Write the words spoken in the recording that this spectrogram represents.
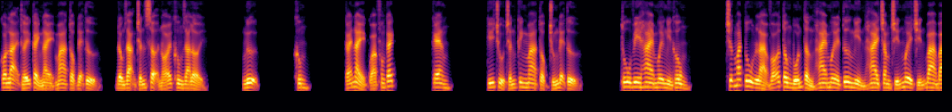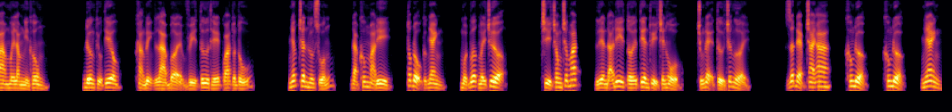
Còn lại thấy cảnh này ma tộc đệ tử đồng dạng chấn sợ nói không ra lời. Ngự. Không. Cái này quá phong cách. Keng. Ký chủ chấn kinh ma tộc chúng đệ tử. Tu vi hai mươi nghìn không. Trước mắt tu là võ tông bốn tầng hai mươi bốn nghìn hai trăm chín mươi chín ba ba mươi lăm nghìn không. Đường cựu tiêu, khẳng định là bởi vì tư thế quá tuân tú. Nhấc chân hướng xuống, đạp không mà đi, tốc độ cực nhanh, một bước mấy trượng. Chỉ trong trước mắt, liền đã đi tới tiên thủy trên hồ, chúng đệ tử trước người. Rất đẹp trai a, không được không được, nhanh,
